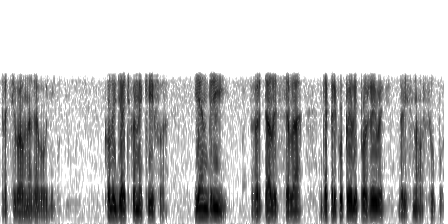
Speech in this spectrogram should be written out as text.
працював на заводі. Коли дядько Никифор і Андрій вертали з села, де прикупили поживи до лісного супу.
